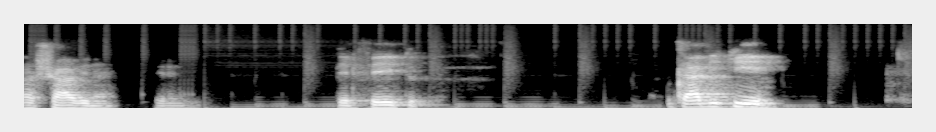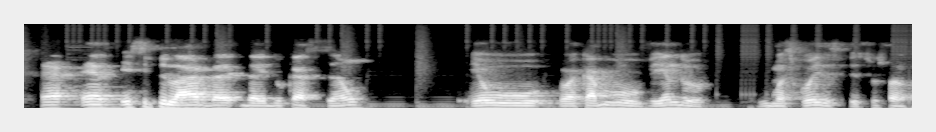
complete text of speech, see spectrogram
a chave, né? É. Perfeito. Sabe que é, é esse pilar da, da educação, eu, eu acabo vendo algumas coisas, pessoas falam,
